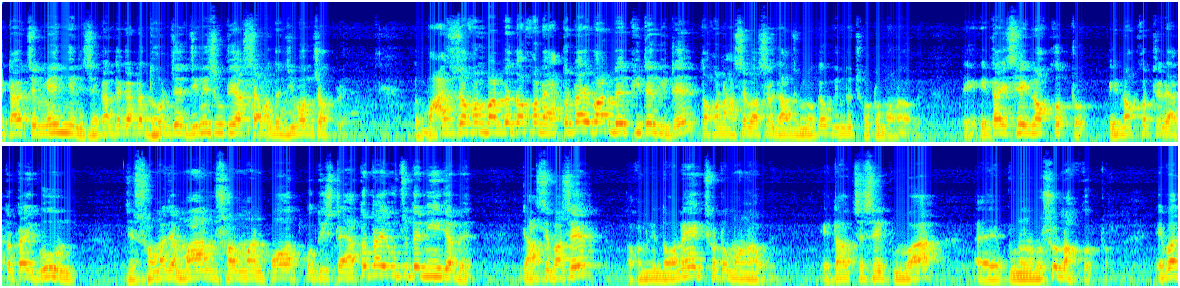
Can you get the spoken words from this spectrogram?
এটা হচ্ছে মেন জিনিস। এখান থেকে একটা ধৈর্যের জিনিস উঠে আসছে আমাদের জীবনচক্রে। তো বাঁশ যখন বাড়বে, তখন এতটাই বাড়বে ফিটে ফিটে, তখন আশেপাশের গাছগুলোকেও কিন্তু ছোট মনে হবে। এটাই সেই নক্ষত্র। এই নক্ষত্রের এতটাই গুণ যে সমাজে মান, সম্মান পদ প্রতিষ্ঠা এতটাই উঁচুতে নিয়ে যাবে যে আশেপাশের তখন কিন্তু অনেক ছোট মনে হবে। এটা হচ্ছে সেই পূর্বা পুনর্বসু নক্ষত্র। এবার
